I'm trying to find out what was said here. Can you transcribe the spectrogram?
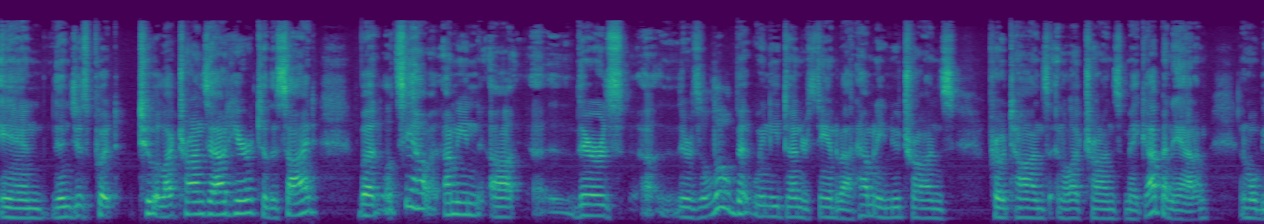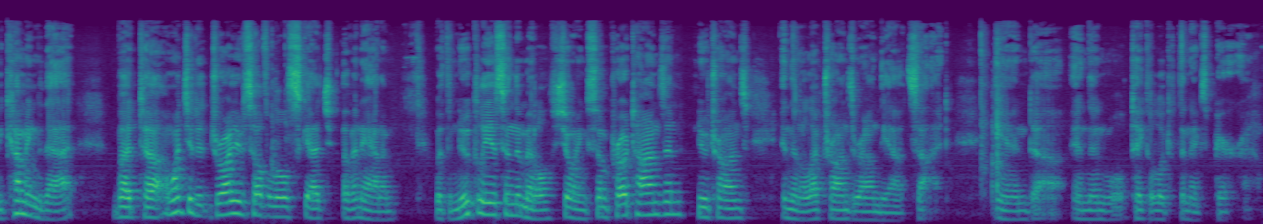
and then just put two electrons out here to the side. But let's see how, I mean, uh, there's, uh, there's a little bit we need to understand about how many neutrons, protons, and electrons make up an atom, and we'll be coming to that. But uh, I want you to draw yourself a little sketch of an atom with the nucleus in the middle showing some protons and neutrons and then electrons around the outside. And, uh, and then we'll take a look at the next paragraph.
